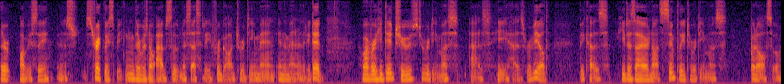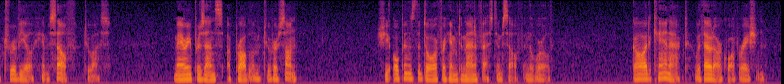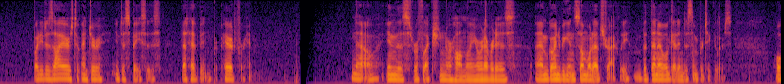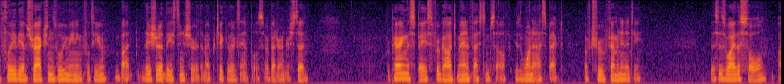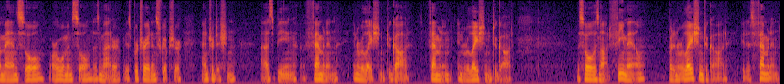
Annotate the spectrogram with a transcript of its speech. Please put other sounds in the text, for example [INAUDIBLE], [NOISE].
There, obviously, uh, strictly speaking, there was no absolute necessity for God to redeem man in the manner that he did. However, he did choose to redeem us, as he has revealed, because he desired not simply to redeem us, but also to reveal himself to us. Mary presents a problem to her son. She opens the door for him to manifest himself in the world. God can act without our cooperation, but he desires to enter into spaces that have been prepared for him. Now, in this reflection or homily or whatever it is, I am going to begin somewhat abstractly, but then I will get into some particulars. Hopefully, the abstractions will be meaningful to you, but they should at least ensure that my particular examples are better understood. Preparing the space for God to manifest Himself is one aspect of true femininity. This is why the soul, a man's soul or a woman's soul, doesn't matter, is portrayed in Scripture and tradition as being feminine in relation to God. Feminine in relation to God. The soul is not female, but in relation to God, it is feminine,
